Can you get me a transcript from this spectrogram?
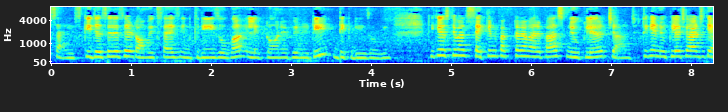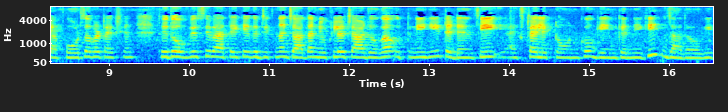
size कि जैसे जैसे atomic साइज़ इंक्रीज होगा इलेक्ट्रॉन एफिनिटी डिक्रीज होगी। ठीक है, उसके बाद सेकेंड फैक्टर है हमारे पास न्यूक्लियर चार्ज ठीक है न्यूक्लियर चार्ज क्या है? फोर्स ऑफ़ अट्रैक्शन तो ये तो ऑब्वियस सी बात है कि अगर जितना ज़्यादा न्यूक्लियर चार्ज होगा, उतनी ही टेंडेंसी एक्स्ट्रा इलेक्ट्रॉन को गेन करने की ज़्यादा होगी।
